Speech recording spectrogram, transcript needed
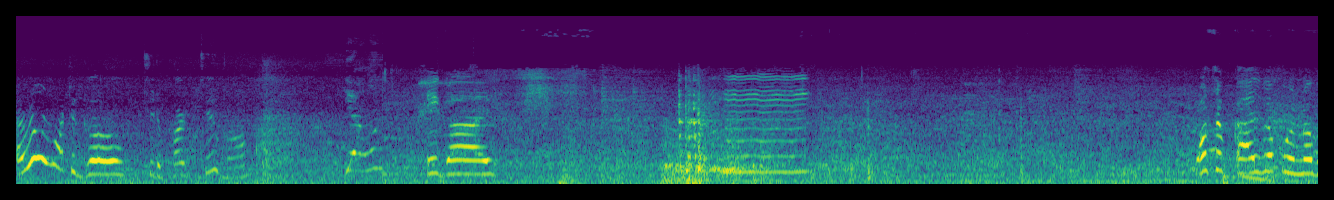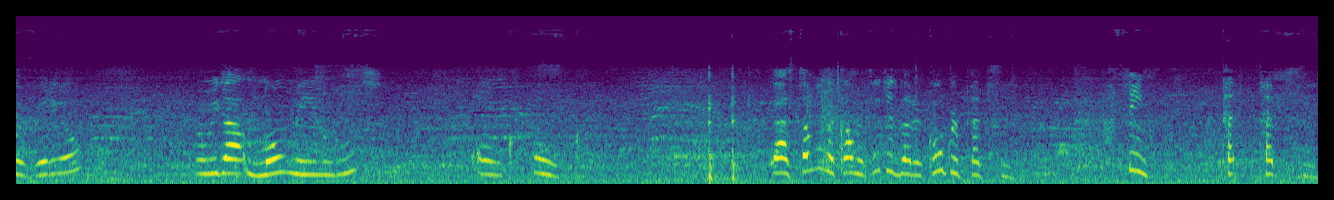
I really want to go to the park too, Mom. Yeah. Hey guys. Mm-hmm. What's up guys? Up for another video. And we got lo mein noodles and Coke. Guys, tell me in the comments which is better, Coke or Pepsi? I think Pe- Pepsi.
